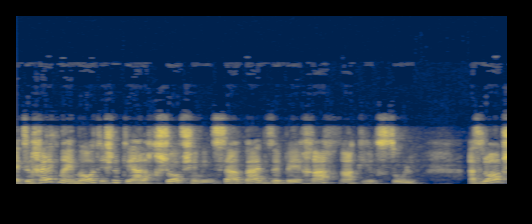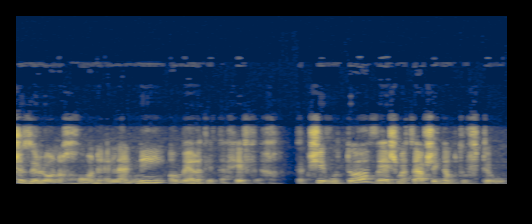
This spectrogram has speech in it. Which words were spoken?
אצל חלק מהאימהות יש נטייה לחשוב שמנסה בד זה בהכרח רק ערסול. אז לא רק שזה לא נכון, אלא אני אומרת את ההפך. תקשיבו טוב ויש מצב שגם תופתעו.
